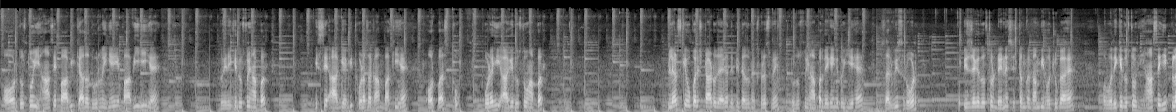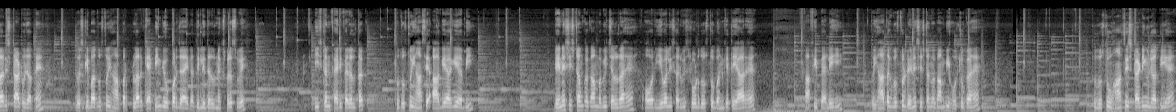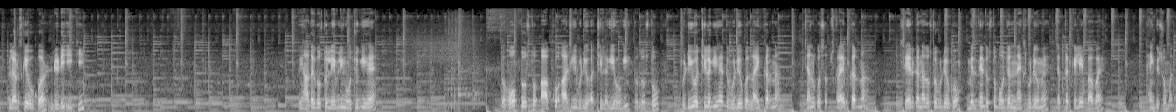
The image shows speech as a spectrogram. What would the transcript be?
और दोस्तों यहाँ से पावी ज़्यादा दूर नहीं है ये पावी ही है। तो ये देखिए दोस्तों यहाँ पर इससे आगे अभी थोड़ा सा काम बाकी है। और बस थो, थोड़े ही आगे दोस्तों वहाँ पर पिलर्स के ऊपर स्टार्ट हो जाएगा दिल्ली देहरादून एक्सप्रेस में। तो दोस्तों, यहाँ पर देखेंगे तो ये है सर्विस रोड। तो इस जगह दोस्तों, ड्रेनेज सिस्टम का काम भी हो चुका है। और वो देखिए दोस्तों, यहाँ से ही प्लर स्टार्ट हो जाते हैं। तो इसके बाद दोस्तों, यहाँ पर प्लर कैपिंग के ऊपर जाएगा Delhi Dehradun expressway, eastern peripheral तक। तो दोस्तों, यहाँ से आगे आगे अभी ड्रेनेज सिस्टम का काम अभी चल रहा है। और ये वाली सर्विस रोड दोस्तों बन के तैयार है, काफ़ी पहले ही। तो यहाँ तक दोस्तों ड्रेनेज सिस्टम का काम भी हो चुका है। तो दोस्तों वहाँ से स्टार्टिंग हो जाती है प्लर्स के ऊपर डी e की। तो यहाँ तक दोस्तों लेबलिंग हो चुकी है। तो होप दोस्तों आपको आज की वीडियो अच्छी लगी होगी। तो दोस्तों वीडियो अच्छी लगी है तो वीडियो को लाइक करना चैनल को सब्सक्राइब करना शेयर करना दोस्तों वीडियो को। मिलते हैं दोस्तों बहुत जल्द नेक्स्ट वीडियो में। जब तक के लिए bye bye thank you so much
